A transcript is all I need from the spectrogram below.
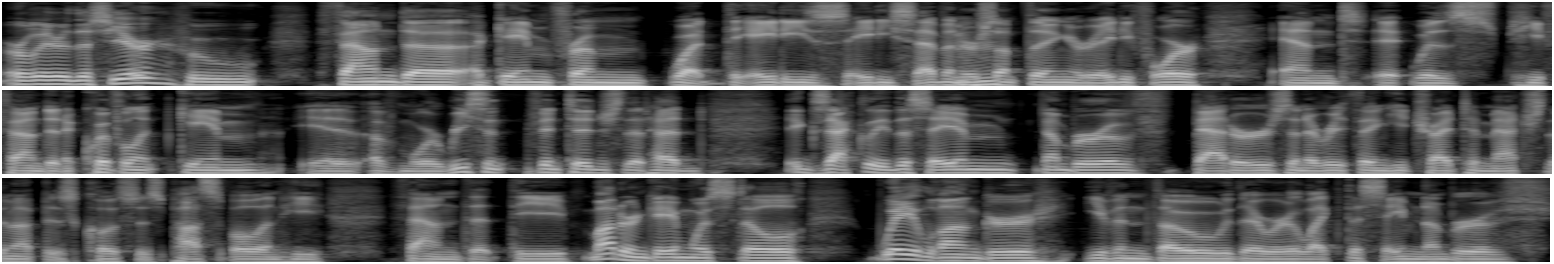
earlier this year who found a, a game from what the 80s, 87 or something, or 84. And it was, he found an equivalent game eh, of more recent vintage that had exactly the same number of batters and everything. He tried to match them up as close as possible. And he found that the modern game was still way longer, even though there were like the same number of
